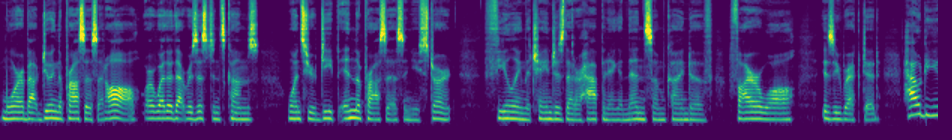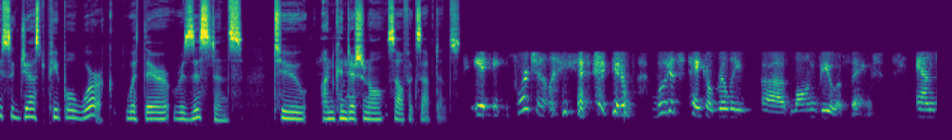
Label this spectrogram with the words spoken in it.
more about doing the process at all, or whether that resistance comes once you're deep in the process and you start feeling the changes that are happening and then some kind of firewall is erected, how do you suggest people work with their resistance to unconditional self acceptance? Fortunately, you know, Buddhists take a really uh, long view of things. And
